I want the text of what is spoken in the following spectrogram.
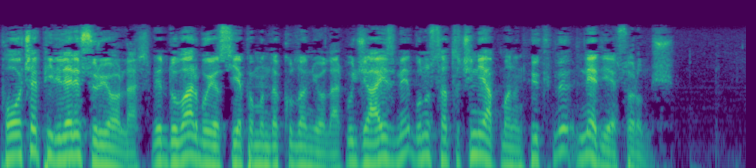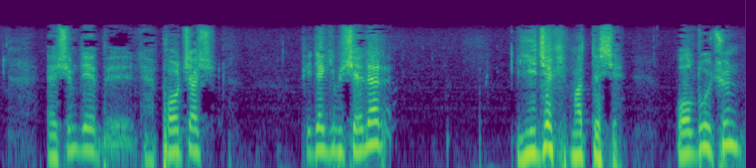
poğaça pilleri sürüyorlar ve duvar boyası yapımında kullanıyorlar. Bu caiz mi? Bunun satışını yapmanın hükmü ne diye sorulmuş. E şimdi e, poğaça, pide gibi şeyler yiyecek maddesi olduğu için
